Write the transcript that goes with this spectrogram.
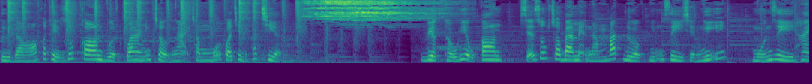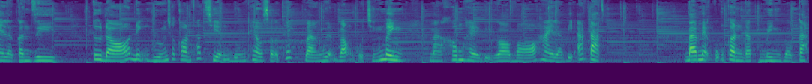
Từ đó có thể giúp con vượt qua những trở ngại trong mỗi quá trình phát triển. Việc thấu hiểu con sẽ giúp cho ba mẹ nắm bắt được những gì trẻ nghĩ, muốn gì hay là cần gì từ đó định hướng cho con phát triển đúng theo sở thích và nguyện vọng của chính mình mà không hề bị gò bó hay là bị áp đặt. Ba mẹ cũng cần đặt mình vào cảm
